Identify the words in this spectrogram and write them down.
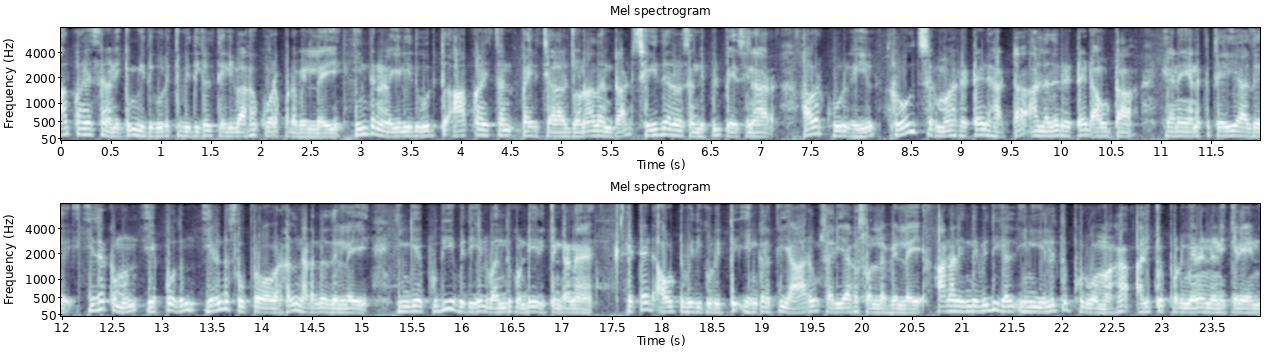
ஆப்கானிஸ்தான் அணிக்கும் இது குறித்து விதிகள் தெளிவாக கூறப்படவில்லை. இந்த நிலையில் இது குறித்து ஆப்கானிஸ்தான் பயிற்சியாளர் ஜொனாதன் ராட் செய்தியாளர் சந்திப்பில் பேசினார். அவர் கூறுகையில் ரோஹித் சர்மா ரிட்டையர்டு ஹட்டா அல்லது ரிட்டையர்ட் அவுட்டா என எனக்கு தெரியாது. இதற்கு முன் எப்போதும் இரண்டு சூப்பர் ஓவர்கள் நடந்ததில்லை. இங்கே புதிய விதிகள் வந்து கொண்டே இருக்கின்றன. ரிட்டையர்ட் அவுட் விதி குறித்து எங்களுக்கு யாரும் சரியாக சொல்லவில்லை. ஆனால் இந்த விதிகள் இனி எழுத்துப்பூர்வமாக அளிக்கப்படும் என நினைக்கிறேன்.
